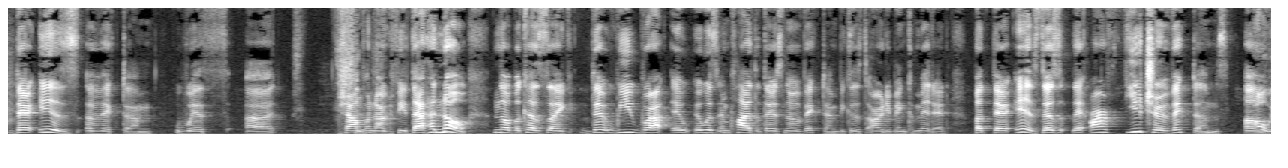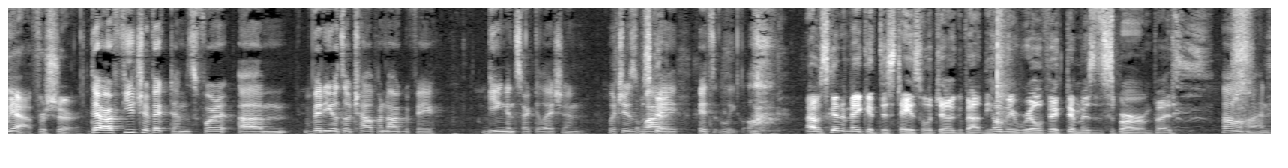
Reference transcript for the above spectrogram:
there is a victim with uh, child pornography that had no no because like that we brought it, it was implied that there's no victim because it's already been committed, but there is there's there are future victims of Oh yeah, for sure. there are future victims for um, videos of child pornography being in circulation, which is why gonna- it's illegal. I was gonna make a distasteful joke about the only real victim is the sperm, but oh, honey.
